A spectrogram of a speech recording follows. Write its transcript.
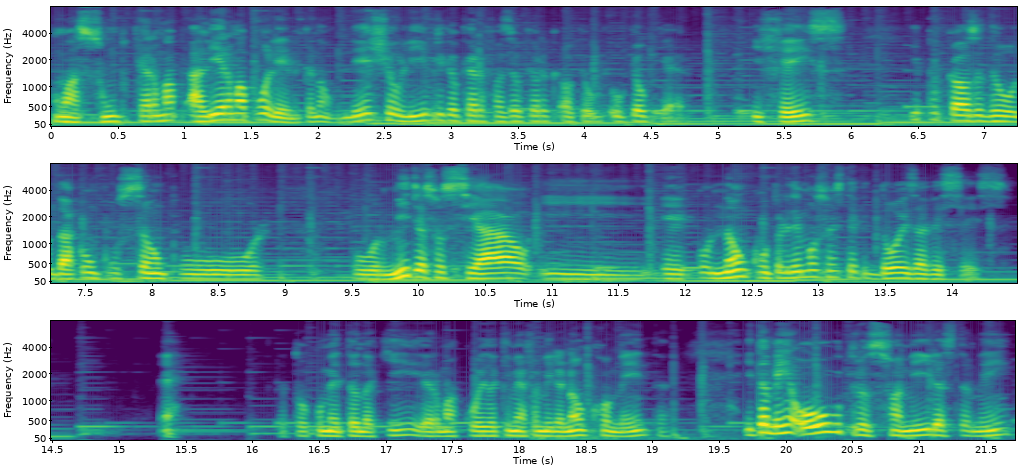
um assunto que era uma, ali era uma polêmica. Não, deixa eu livre que eu quero fazer o que eu, o que eu, o que eu quero. E fez, e por causa do, da compulsão por, por mídia social e, e não controle de emoções, teve dois AVCs. É, eu estou comentando aqui, era uma coisa que minha família não comenta. E também outras famílias também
